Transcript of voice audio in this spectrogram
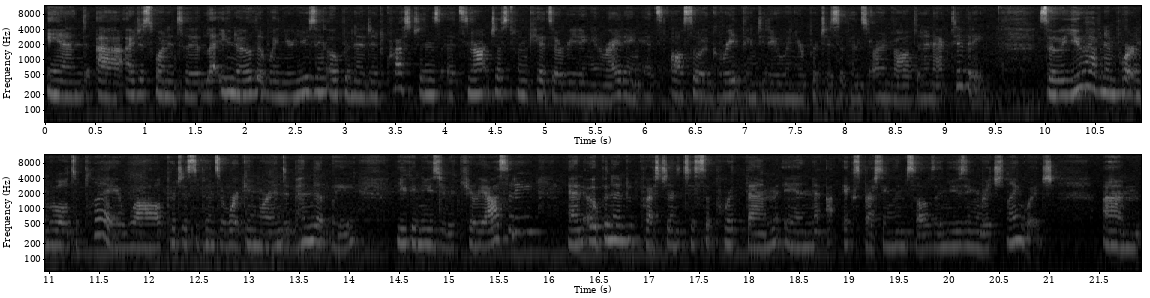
And uh, I just wanted to let you know that when you're using open-ended questions, it's not just when kids are reading and writing, it's also a great thing to do when your participants are involved in an activity. So you have an important role to play while participants are working more independently. You can use your curiosity and open-ended questions to support them in expressing themselves and using rich language. Um,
